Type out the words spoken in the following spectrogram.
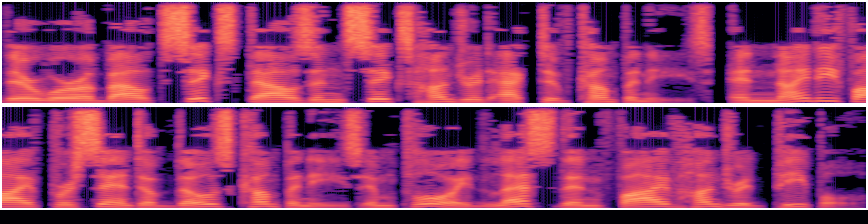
There were about 6,600 active companies, and 95% of those companies employed less than 500 people.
